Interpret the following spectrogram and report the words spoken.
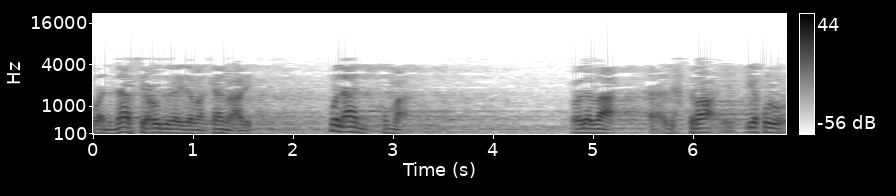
وأن الناس يعودون إلى ما كانوا عليه. والآن هم علماء الاختراع يقولون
